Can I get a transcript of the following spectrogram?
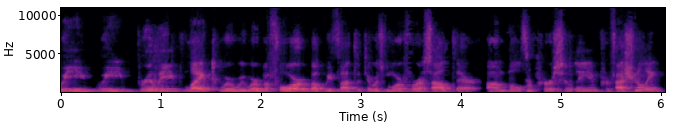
we we really liked where we were before, but we thought that there was more for us out there, um, both personally and professionally.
